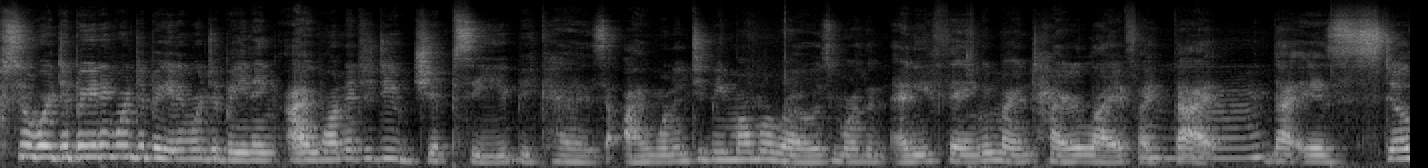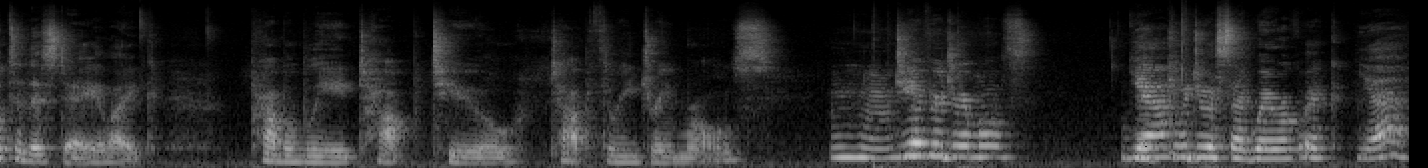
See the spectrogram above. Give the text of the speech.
So we're debating, we're debating, we're debating. I wanted to do Gypsy because I wanted to be Mama Rose more than anything in my entire life. Like that, mm-hmm. that is still to this day like probably top two, top three dream roles. mm-hmm. Do you have your dream roles? Yeah. Can we do a segue real quick? Yeah.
